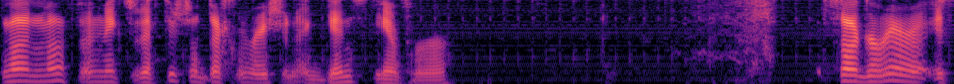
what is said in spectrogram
Mon Mothma makes an official declaration against the Emperor. Saw Gerrera is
